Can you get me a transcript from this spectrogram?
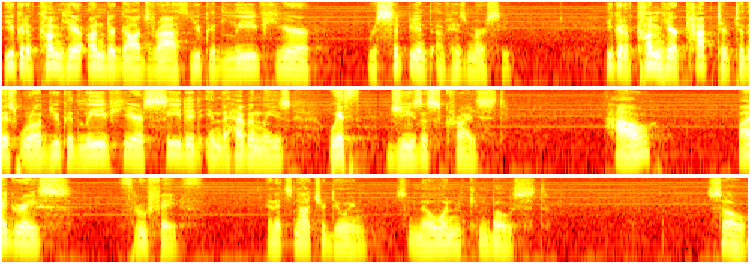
You could have come here under God's wrath, you could leave here recipient of his mercy. You could have come here captive to this world, you could leave here seated in the heavenlies with Jesus Christ. How? By grace, through faith and it's not your doing, so no one can boast. So,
